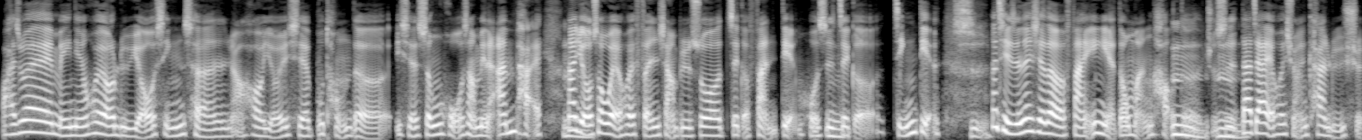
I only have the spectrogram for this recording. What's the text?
我还是会每年会有旅游行程，然后有一些不同的一些生活上面的安排。嗯、那有时候我也会分享，比如说这个饭店或是这个景点。嗯、是。那其实那些的反应也都蛮好的，嗯、就是大家也会喜欢看旅行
